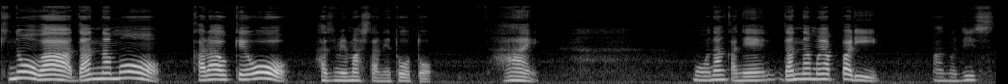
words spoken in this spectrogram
昨日は旦那もカラオケを始めましたね、とうとう。はい。もうなんかね、旦那もやっぱり、あの、実、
